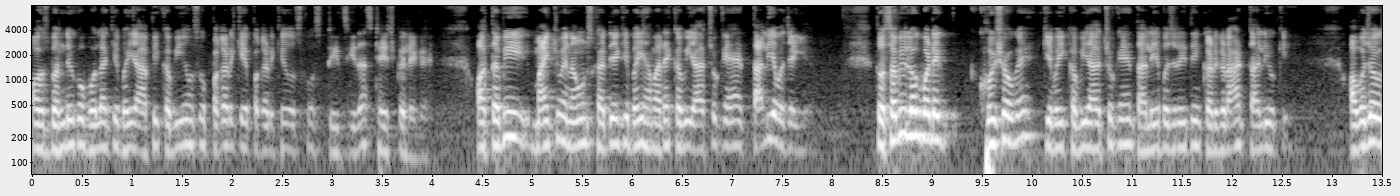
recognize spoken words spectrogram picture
और उस बंदे को बोला कि, भाई, आप ही कवि हैं, उसको पकड़ के पकड़ के उसको सीधा स्टेज पे ले गए। और तभी माइक में अनाउंस कर दिया कि, भाई, हमारे कवि आ चुके हैं, तालियाँ बजाइए। तो सभी लोग बड़े खुश हो गए कि भाई कभी आ चुके हैं तालियाँ बज रही थी कड़गड़ाहट तालियों की। और वो जो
